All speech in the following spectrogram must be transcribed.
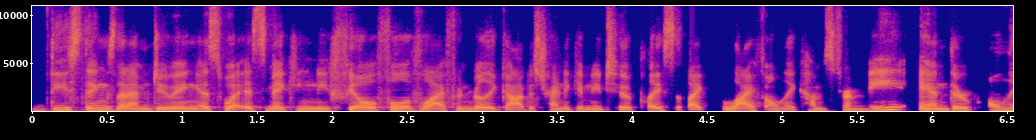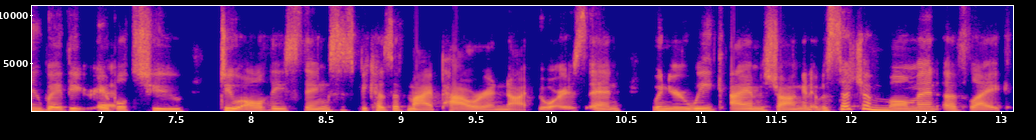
these things that I'm doing is what is making me feel full of life. And really, God is trying to get me to a place of like, life only comes from me. And the only way that you're able to do all these things is because of my power and not yours. And when you're weak, I am strong. And it was such a moment of like,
